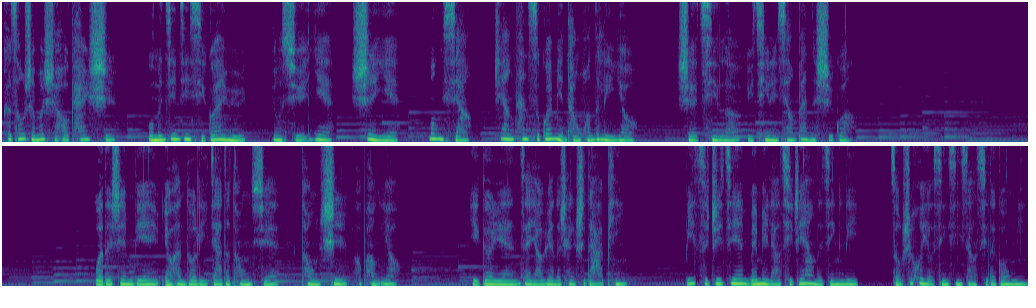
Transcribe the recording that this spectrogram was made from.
可从什么时候开始，我们渐渐习惯于用学业、事业、梦想。这样看似冠冕堂皇的理由，舍弃了与亲人相伴的时光。我的身边有很多离家的同学、同事和朋友，一个人在遥远的城市打拼，彼此之间每每聊起这样的经历，总是会有惺惺相惜的共鸣。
